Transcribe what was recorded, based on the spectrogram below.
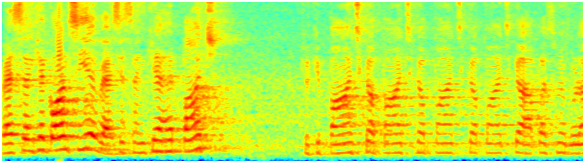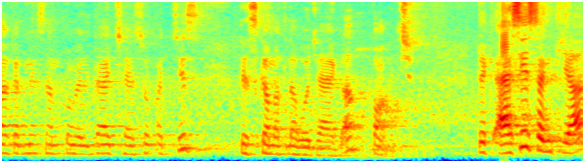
वैसी संख्या कौन सी है? वैसी संख्या है पाँच। क्योंकि पाँच का पाँच का पाँच का पाँच का आपस में गुणा करने से हमको मिलता है 625 तो इसका मतलब हो जाएगा पाँच। तो एक ऐसी संख्या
